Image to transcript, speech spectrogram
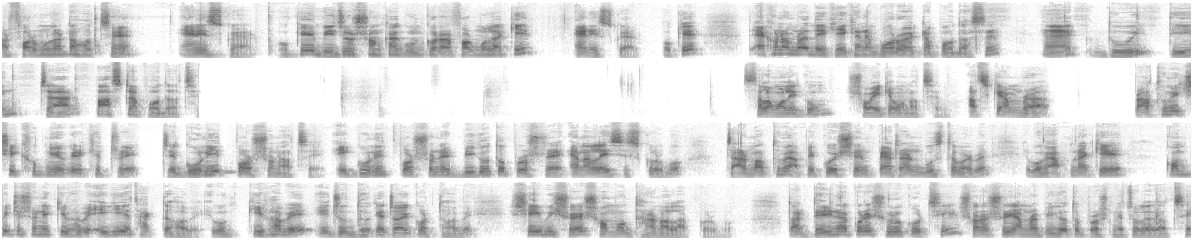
আর ফর্মুলাটা হচ্ছে N square okay বিজোড় সংখ্যা গুণ করার ফর্মুলা কি? এন স্কোয়ার ওকে এখন আমরা দেখি এখানে বড় একটা পদ আছে। এক, দুই, তিন, চার, পাঁচটা পদ আছে। সালাম আলাইকুম, সবাই কেমন আছেন? আজকে আমরা প্রাথমিক শিক্ষক নিয়োগের ক্ষেত্রে যে গণিত পর্ষণ আছে, এই গণিত পর্ষণের বিগত প্রশ্নের অ্যানালাইসিস করব। যার মাধ্যমে আপনি কোয়েশ্চেন প্যাটার্ন বুঝতে পারবেন এবং আপনাকে কম্পিটিশনে কীভাবে এগিয়ে থাকতে হবে এবং কীভাবে এই যুদ্ধকে জয় করতে হবে, সেই বিষয়ে সম্যক ধারণা লাভ করব। তো আর দেরি না করে শুরু করছি, সরাসরি আমরা বিগত প্রশ্নে চলে যাচ্ছি।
